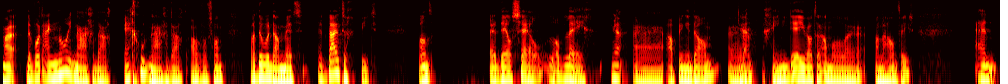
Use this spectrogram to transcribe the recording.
Maar er wordt eigenlijk nooit nagedacht, echt goed nagedacht over van, wat doen we dan met het buitengebied? Want uh, Delcel loopt leeg. Ja. Uh, Appingedam, ja. geen idee wat er allemaal aan de hand is. En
